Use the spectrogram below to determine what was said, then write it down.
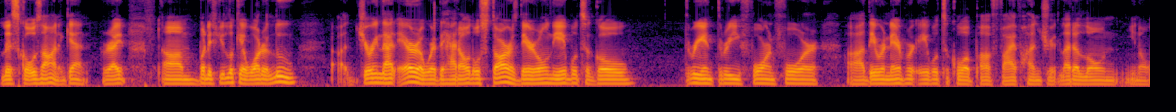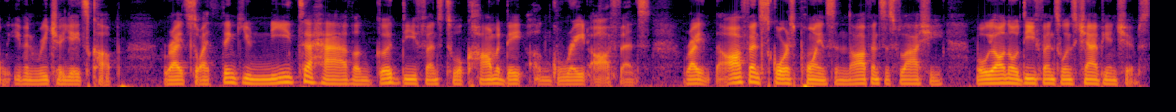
List goes on again, right? Um, but if you look at Waterloo, uh, during that era where they had all those stars, they were only able to go three and three, four and four. Uh, they were never able to go above 500, let alone you know even reach a Yates Cup, right? So I think you need to have a good defense to accommodate a great offense, right? The offense scores points and the offense is flashy, but we all know defense wins championships.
